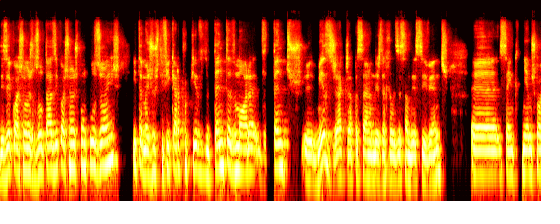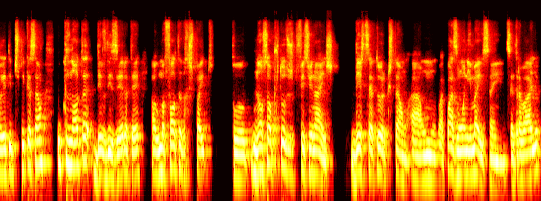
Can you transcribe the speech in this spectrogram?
dizer quais são os resultados e quais são as conclusões e também justificar porque de tanta demora, de tantos eh, meses já que já passaram desde a realização desses eventos, Uh, sem que tenhamos qualquer tipo de explicação, o que denota, devo dizer até, alguma falta de respeito, por, não só por todos os profissionais deste setor que estão há, um, há quase um ano e meio sem, sem trabalho,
